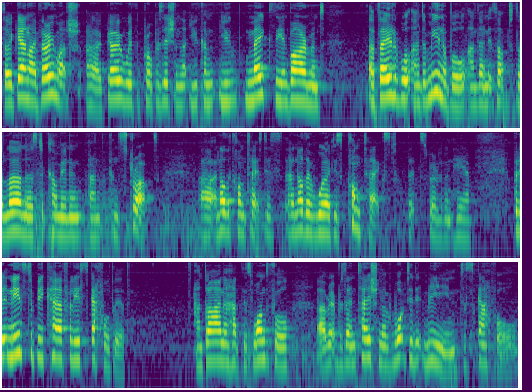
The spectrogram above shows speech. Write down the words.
So again, I very much uh, go with the proposition that you can you make the environment available and amenable, and then it's up to the learners to come in and, and construct. Uh, another context is another word is context that's relevant here, but it needs to be carefully scaffolded. And Diana had this wonderful uh, representation of what did it mean to scaffold.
